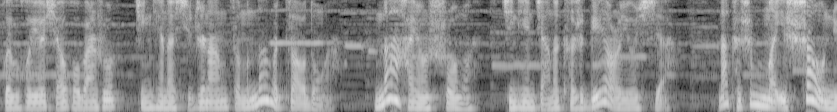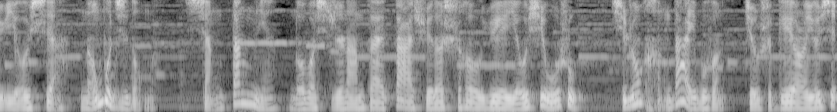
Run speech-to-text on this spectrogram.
会不会有小伙伴说，今天的喜之郎怎么那么躁动啊？那还用说吗？今天讲的可是 g e r 游戏啊。那可是美少女游戏啊，能不激动吗？想当年，萝卜喜之郎在大学的时候阅游戏无数，其中很大一部分就是 gear 游戏。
